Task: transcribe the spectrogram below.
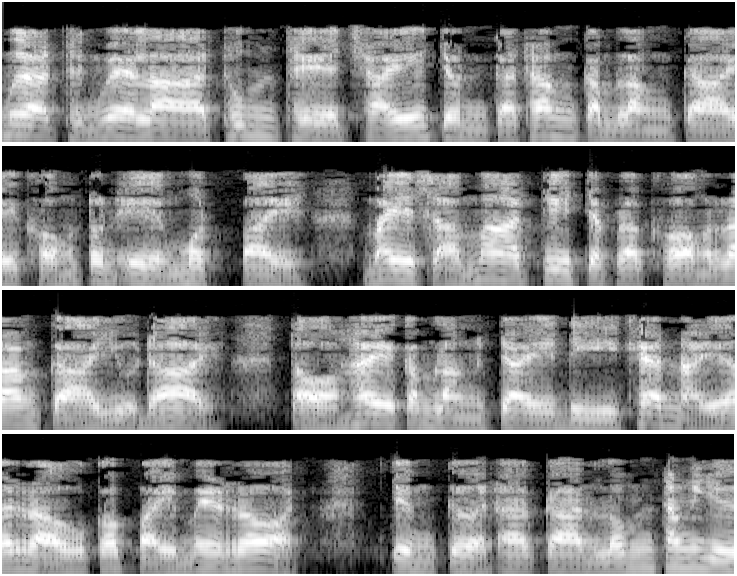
เมื่อถึงเวลาทุ่มเทใช้จนกระทั่งกำลังกายของตนเองหมดไป ไม่สามารถที่จะประคองร่างกายอยู่ได้ ต่อให้กำลังใจดีแค่ไหนเราก็ไปไม่รอด จึงเกิดอาการล้มทั้งยื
